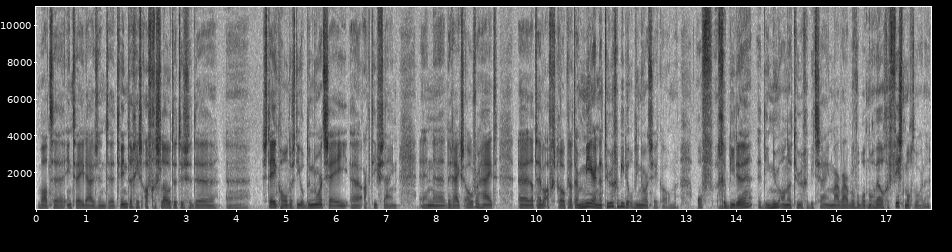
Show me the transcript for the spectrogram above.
wat uh, in 2020 is afgesloten tussen de uh, stakeholders die op de Noordzee actief zijn en de Rijksoverheid, dat we hebben afgesproken dat er meer natuurgebieden op die Noordzee komen. Of gebieden die nu al natuurgebied zijn, maar waar bijvoorbeeld nog wel gevist mocht worden,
